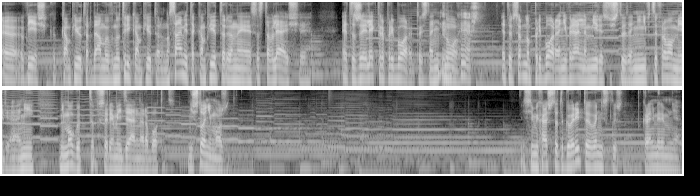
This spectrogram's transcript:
э, вещь, как компьютер, да, мы внутри компьютера, но сами-то компьютерные составляющие, это же электроприборы, то есть они, Ну, ну, конечно. Это все равно приборы, они в реальном мире существуют, они не в цифровом мире, они не могут все время идеально работать. Ничто не может. Если Михаил что-то говорит, то его не слышно. По крайней мере, мне.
